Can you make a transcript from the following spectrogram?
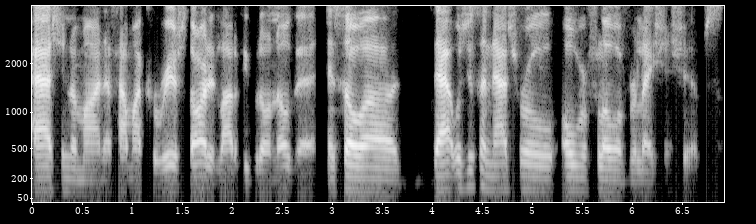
passion of mine that's how my career started a lot of people don't know that and so uh, that was just a natural overflow of relationships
